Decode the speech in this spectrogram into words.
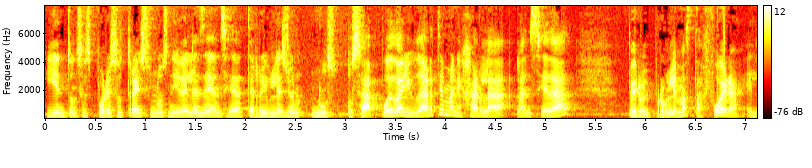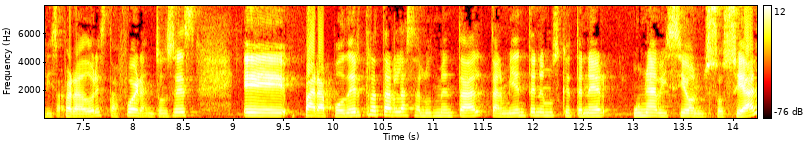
y entonces por eso traes unos niveles de ansiedad terribles, yo no, o sea, puedo ayudarte a manejar la, la ansiedad, pero el problema está afuera, el disparador está afuera. Entonces, eh, para poder tratar la salud mental, también tenemos que tener una visión social,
